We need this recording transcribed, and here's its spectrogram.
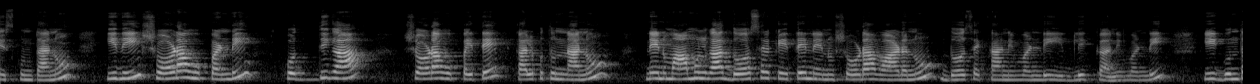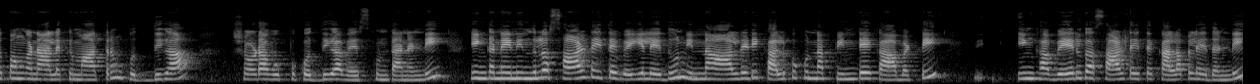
తీసుకుంటాను. ఇది సోడా ఉప్పు అండి. కొద్దిగా సోడా ఉప్పు అయితే కలుపుతున్నాను. నేను మామూలుగా దోశకైతే నేను సోడా వాడను. దోశకి కానివ్వండి ఇడ్లీకి కానివ్వండి. ఈ గుంత పొంగనాలకి మాత్రం కొద్దిగా సోడా ఉప్పు కొద్దిగా వేసుకుంటానండి. ఇంకా నేను ఇందులో సాల్ట్ అయితే వేయలేదు. నిన్న ఆల్రెడీ కలుపుకున్న పిండే కాబట్టి ఇంకా వేరుగా సాల్ట్ అయితే కలపలేదండి.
